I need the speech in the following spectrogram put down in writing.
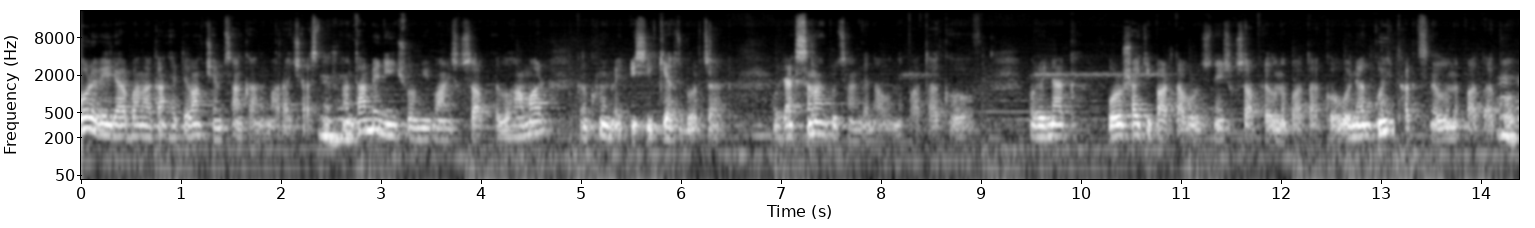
որևէ իրավաբանական հետևանք չեմ ցանկանում առաջացնել։ Ընդամենը ինչ որ մի բանից խուսափելու համար կնքում եմ այդպիսի կեղծ գործարք։ Օրինակ սնանկության գնալու նպատակով, օրինակ որոշակի պարտավորություններից խուսափելու նպատակով, օրինակ գույք թաքցնելու նպատակով,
